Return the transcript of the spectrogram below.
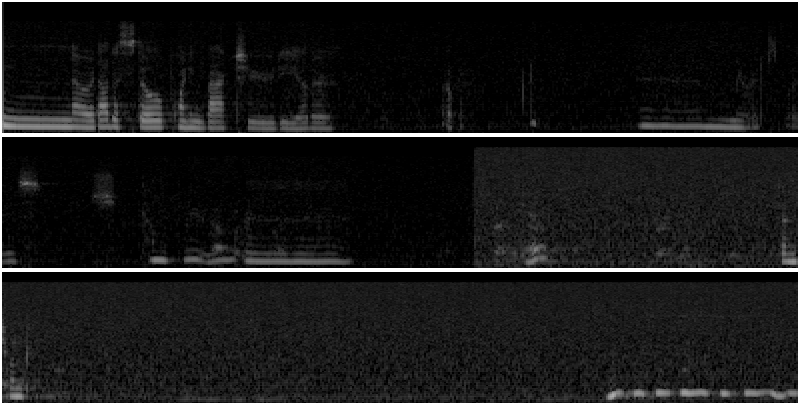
Mm, That is still pointing back to the other. Okay. And mirror displays should come through. Uh, okay. 720p.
